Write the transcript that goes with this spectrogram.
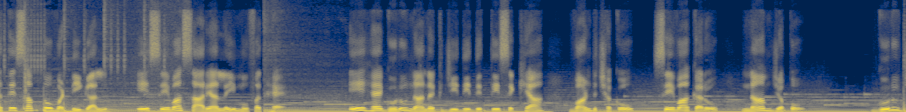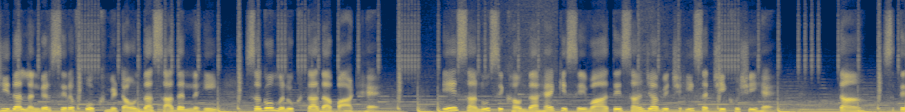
ਅਤੇ ਸਭ ਤੋਂ ਵੱਡੀ ਗੱਲ, ਇਹ ਸੇਵਾ ਸਾਰਿਆਂ ਲਈ ਮੁਫਤ ਹੈ। ਇਹ ਹੈ ਗੁਰੂ ਨਾਨਕ ਜੀ ਦੀ ਦਿੱਤੀ ਸਿੱਖਿਆ, ਵੰਡ ਛਕੋ, ਸੇਵਾ ਕਰੋ, ਨਾਮ ਜਪੋ। ਗੁਰੂ ਜੀ ਦਾ ਲੰਗਰ ਸਿਰਫ ਭੁੱਖ ਮਿਟਾਉਣ ਦਾ ਸਾਧਨ ਨਹੀਂ, ਸਗੋਂ ਮਨੁੱਖਤਾ ਦਾ ਪਾਠ ਹੈ। ਇਹ ਸਾਨੂੰ ਸਿਖਾਉਂਦਾ ਹੈ ਕਿ ਸੇਵਾ ਅਤੇ ਸਾਂਝਾ ਵਿੱਚ ਹੀ ਸੱਚੀ ਖੁਸ਼ੀ ਹੈ। ਤਾਂ ਸਤੇ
